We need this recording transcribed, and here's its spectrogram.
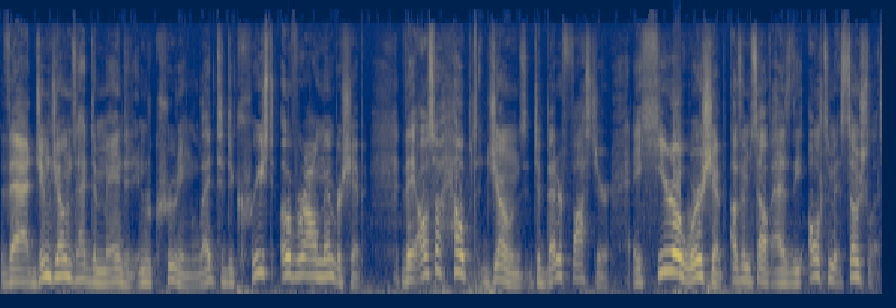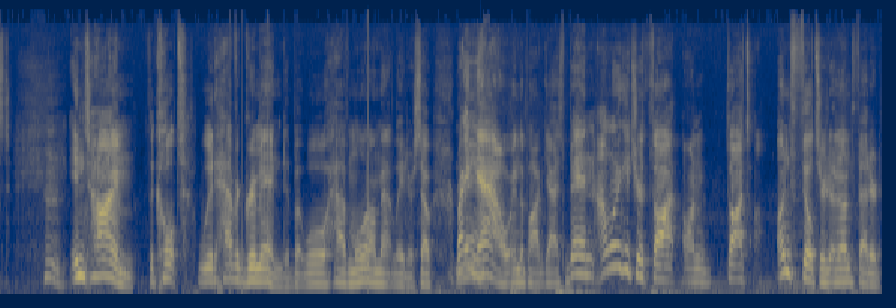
that Jim Jones had demanded in recruiting led to decreased overall membership, they also helped Jones to better foster a hero worship of himself as the ultimate socialist. Hmm. In time, the cult would have a grim end, but we'll have more on that later. So, right Man. now in the podcast, Ben, I want to get your thought on thoughts unfiltered and unfettered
